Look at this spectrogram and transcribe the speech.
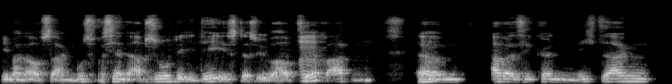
die man auch sagen muss, was ja eine absurde Idee ist, das überhaupt mhm. zu erwarten. Mhm. Ähm, aber sie können nicht sagen,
